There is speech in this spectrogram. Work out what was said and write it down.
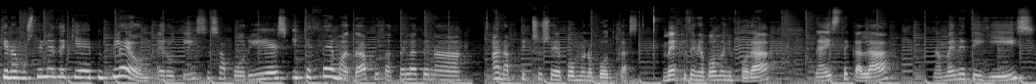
και να μου στείλετε και επιπλέον ερωτήσεις, απορίες ή και θέματα που θα θέλατε να αναπτύξω σε επόμενο podcast. Μέχρι την επόμενη φορά, να είστε καλά, να μένετε υγιείς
